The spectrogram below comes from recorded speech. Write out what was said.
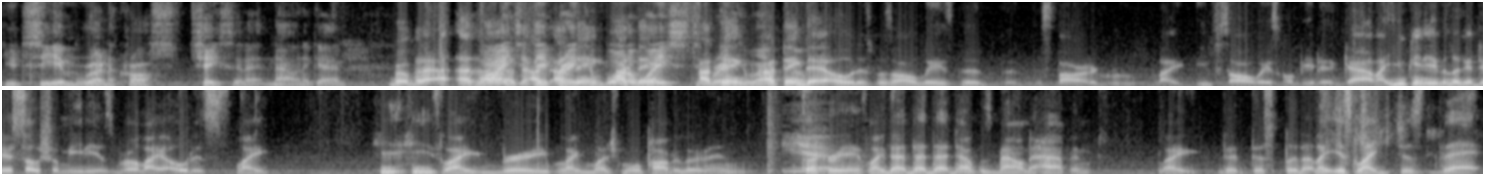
you'd see him run across chasing it now and again. Bro, but I, I, Why I, did they break think, him? What a think, waste to I break think, him I think though. that Otis was always the, the, the star of the group. Like he was always gonna be the guy. Like you can even look at their social medias, bro. Like Otis, like he he's like very like much more popular than Yeah. Tucker is. Like that that that that was bound to happen. Like the the split up. Like it's like just that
